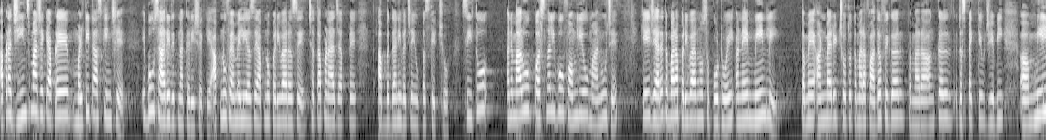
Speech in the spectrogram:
આપણા જીન્સમાં છે કે આપણે મલ્ટીટાસ્કિંગ છે, એ બહુ સારી રીતના કરી શકીએ. આપનું ફેમિલી હશે, આપનો પરિવાર હશે, છતાં પણ આજ આપણે આપ બધાની વચ્ચે ઉપસ્થિત છો. સી, તો અને મારું પર્સનલી બહુ ફોર્મલી એવું માનવું છે કે જ્યારે તમારા પરિવારનો સપોર્ટ હોય અને મેઇનલી તમે અનમેરિડ છો તો તમારા ફાધર ફિગર તમારા અંકલ રિસ્પેક્ટિવ જે બી મેલ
